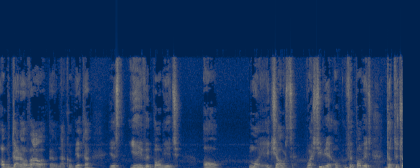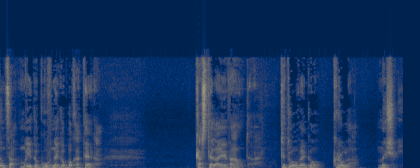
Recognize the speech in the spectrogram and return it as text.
obdarowała pewna kobieta, jest jej wypowiedź o mojej książce. Właściwie wypowiedź dotycząca mojego głównego bohatera, Castellavanta, tytułowego króla myśli.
